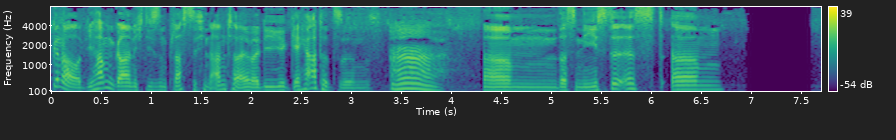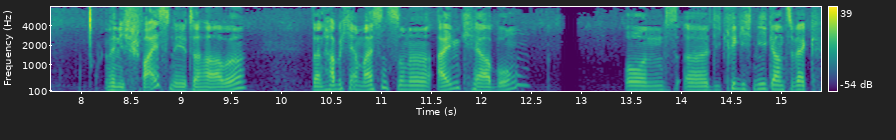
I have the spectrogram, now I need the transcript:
Genau, die haben gar nicht diesen plastischen Anteil, weil die gehärtet sind. Ah. Ähm, das nächste ist, ähm, wenn ich Schweißnähte habe, dann habe ich ja meistens so eine Einkerbung und äh, die kriege ich nie ganz weg,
